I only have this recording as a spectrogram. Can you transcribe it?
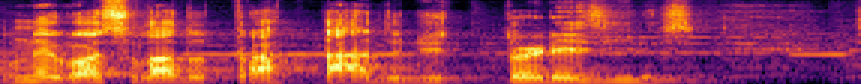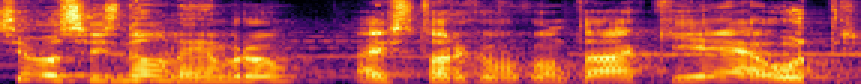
um negócio lá do Tratado de Tordesilhas. Se vocês não lembram, a história que eu vou contar aqui é outra.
